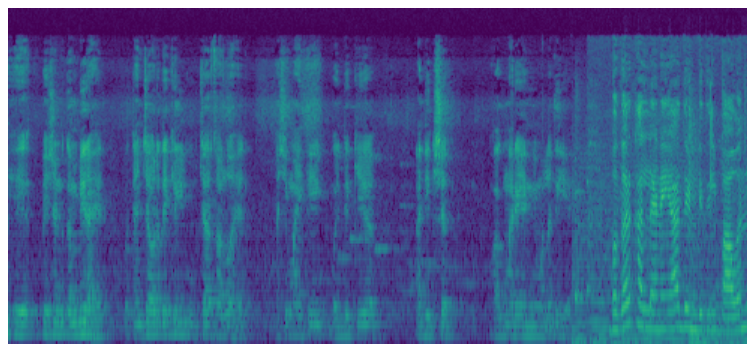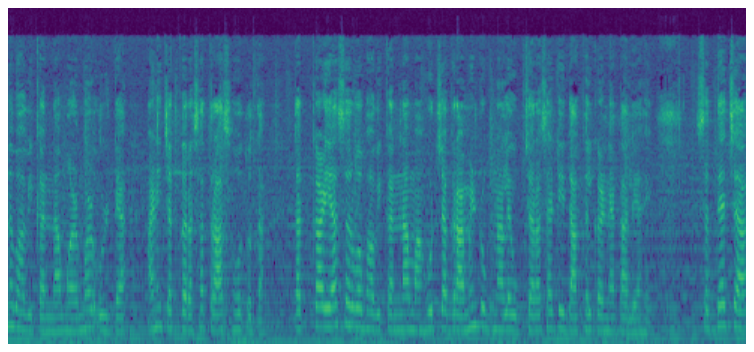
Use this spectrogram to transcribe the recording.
हे पेशंट गंभीर आहेत व त्यांच्यावर देखील उपचार चालू आहेत. अशी माहिती वैद्यकीय अधीक्षक वाघमारे यांनी मला दिली आहे. भगर खाल्ल्याने या दिंडीतील बावन्न भाविकांना मळमळ उलट्या आणि चक्कर असा त्रास होत होता. तत्काळ या सर्व भाविकांना माहूरच्या ग्रामीण रुग्णालय उपचारासाठी दाखल करण्यात आले आहे. सध्याच्या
